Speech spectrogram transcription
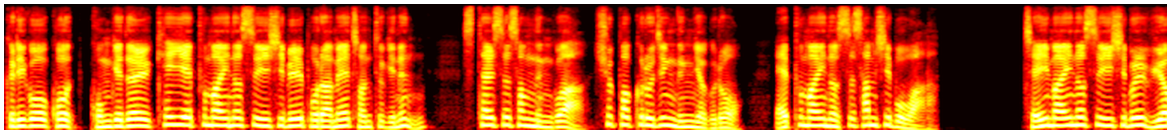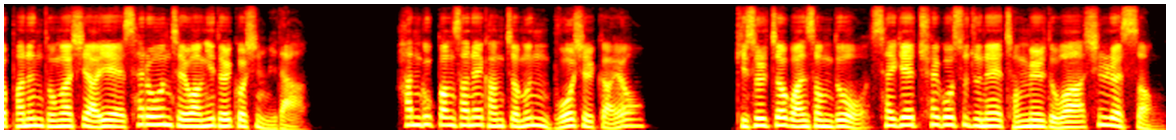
그리고 곧 공개될 KF-21 보람의 전투기는 스텔스 성능과 슈퍼크루징 능력으로 F-35와 J-20을 위협하는 동아시아의 새로운 제왕이 될 것입니다. 한국 방산의 강점은 무엇일까요? 기술적 완성도, 세계 최고 수준의 정밀도와 신뢰성,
